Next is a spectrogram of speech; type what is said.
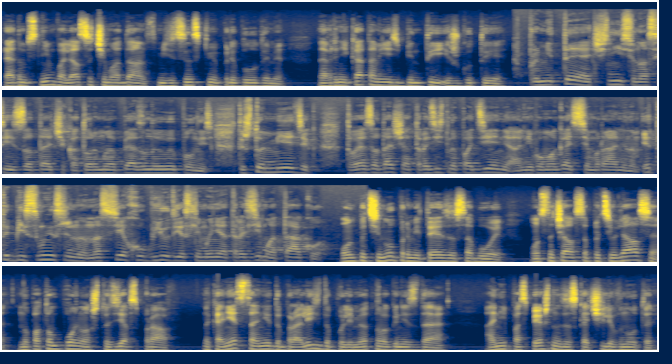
Рядом с ним валялся чемодан с медицинскими приблудами. Наверняка там есть бинты и жгуты. Прометей, очнись, у нас есть задача, которую мы обязаны выполнить. Ты что, медик? Твоя задача отразить нападение, а не помогать всем раненым. Это бессмысленно, нас всех убьют, если мы не отразим атаку. Он потянул Прометея за собой. Он сначала сопротивлялся, но потом понял, что Зевс прав. Наконец-то они добрались до пулеметного гнезда. Они поспешно заскочили внутрь.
